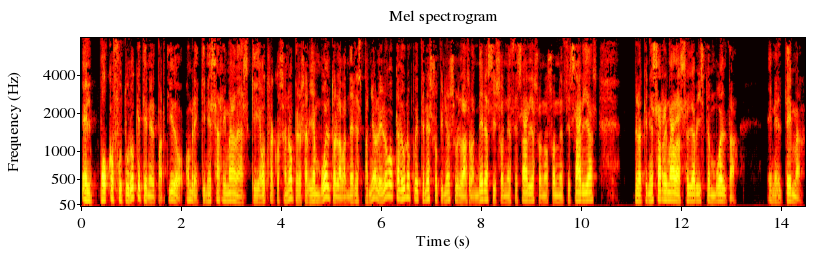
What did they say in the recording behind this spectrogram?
el poco futuro que tiene el partido. Hombre, quienes arrimadas, que otra cosa no, pero se habían vuelto en la bandera española y luego cada uno puede tener su opinión sobre las banderas, si son necesarias o no son necesarias, pero quienes arrimadas se haya visto envuelta en el tema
